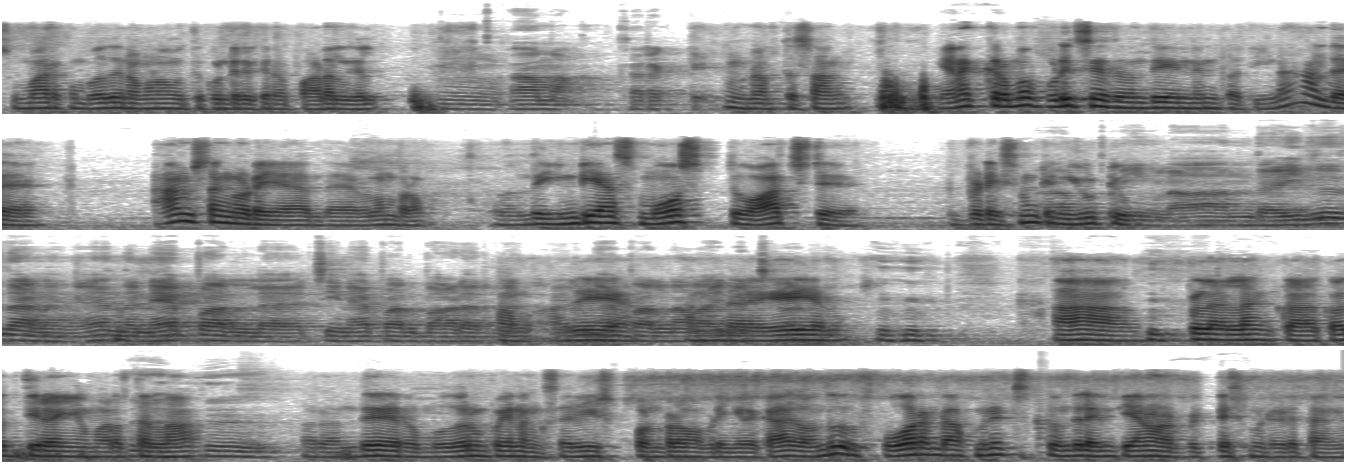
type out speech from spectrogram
சும்மா இருக்கும்போது நம்மளும் ஒத்து கொண்டிருக்கிற பாடல்கள். ஆமா correct one of the song எனக்கு ரொம்ப பிடிச்சது வந்து என்னன்னு பாத்தீங்கன்னா அந்த சாம்சங்கோடைய அந்த விளம்பரம். வந்து India's most watched advertisement in YouTube அப்படிங்களா? அந்த இது தானுங்க அந்த நேபாள்ல சி நேபாள் பார்டர் அதே அந்த ஏரியா ஆஹ் எல்லாம் கவுத்திராங்க மரத்தெல்லாம். அவர் வந்து ரொம்ப தூரம் போய் நாங்க சர்வீஸ் பண்றோம் அப்படிங்கறதுக்காக வந்து ஒரு ஃபோர் அண்ட் ஹாஃப் மினிட்ஸ்க்கு வந்து லென்த்தியான அட்வர்டைஸ்மெண்ட் எடுத்தாங்க.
